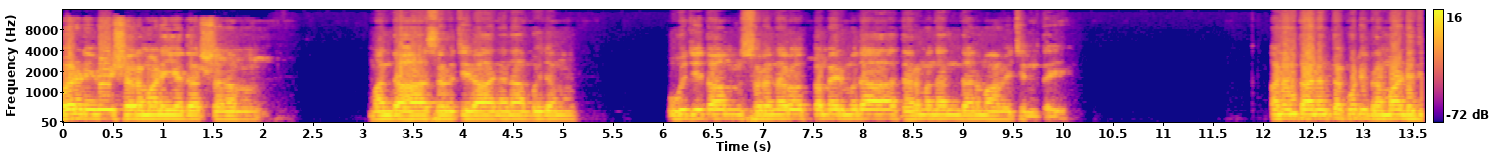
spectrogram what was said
વર્ણિવેશરમણીય દર્શનમ મુદા પૂજિતમ સુરનરોત્તમૈર્મુદા ધર્મનંદનમાવિચિંતયે અનંતાનંત કોટી બ્રહ્માંડ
